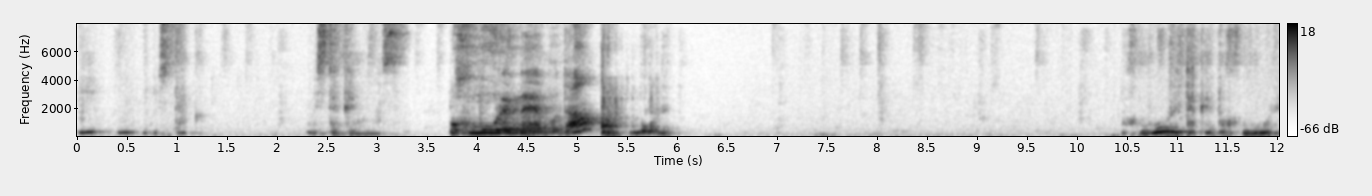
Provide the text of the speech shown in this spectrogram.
І ось так. Ось таке у нас похмуре небо, да, буде. Похмуре таке похмуре.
